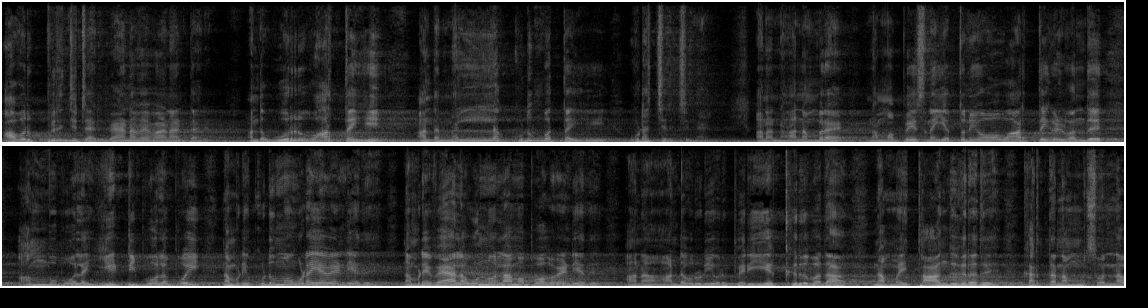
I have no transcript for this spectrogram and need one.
அவர் பிரிஞ்சிட்டார். வேணவே வேணான்ட்டார். அந்த ஒரு வார்த்தை அந்த நல்ல குடும்பத்தை உடைச்சிருச்சுங்க. ஆனால் நான் நம்புகிறேன் நம்ம பேசின எத்தனையோ வார்த்தைகள் வந்து அம்பு போல ஈட்டி போல போய் நம்முடைய குடும்பம் உடைய வேண்டியது நம்முடைய வேலை ஒன்றும் இல்லாமல் போக வேண்டியது. ஆனால் ஆண்டவருடைய ஒரு பெரிய கிருபை தான் நம்மை தாங்குகிறது. கர்த்தர் நம் சொன்ன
